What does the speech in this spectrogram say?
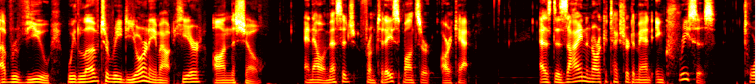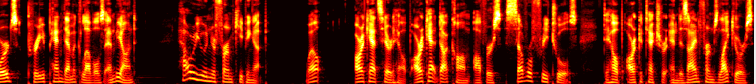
a review. We'd love to read your name out here on the show. And now a message from today's sponsor, ARCAT. As design and architecture demand increases, towards pre pandemic levels and beyond, how are you and your firm keeping up? Well, ARCAT's here to help. ARCAT.com offers several free tools to help architecture and design firms like yours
